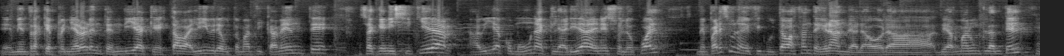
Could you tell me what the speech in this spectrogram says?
eh, mientras que Peñarol entendía que estaba libre automáticamente. O sea que ni siquiera había como una claridad en eso, lo cual me parece una dificultad bastante grande a la hora de armar un plantel. Mm.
